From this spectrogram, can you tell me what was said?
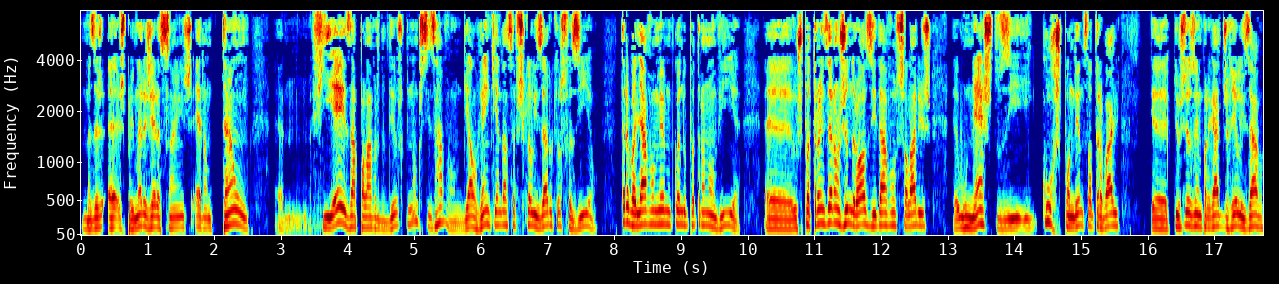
mas as, as primeiras gerações eram tão um, fiéis à palavra de Deus que não precisavam de alguém que andasse a fiscalizar o que eles faziam. Trabalhavam mesmo quando o patrão não via. Uh, os patrões eram generosos e davam salários uh, honestos e, e correspondentes ao trabalho que os seus empregados realizavam.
